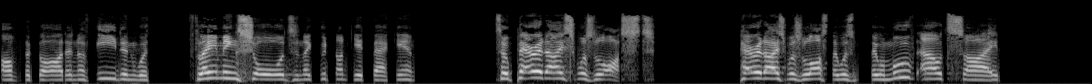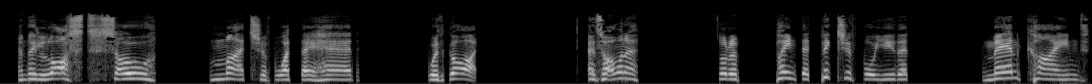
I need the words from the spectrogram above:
of the Garden of Eden with flaming swords, and they could not get back in. So paradise was lost. Paradise was lost. They, was, they were moved outside, and they lost so much of what they had with God. And so I want to sort of paint that picture for you that mankind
